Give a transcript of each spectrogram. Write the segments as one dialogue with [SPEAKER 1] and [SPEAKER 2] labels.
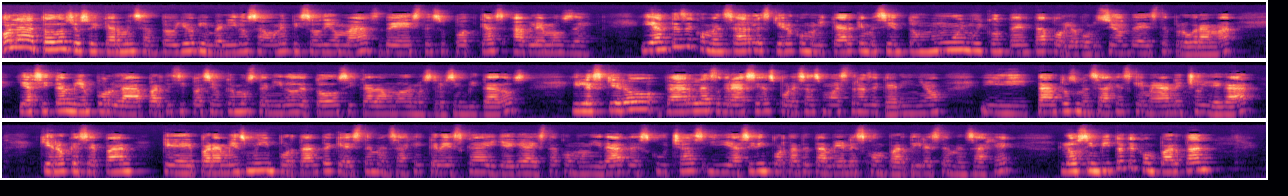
[SPEAKER 1] Hola a todos, yo soy Carmen Santoyo, bienvenidos a un episodio más de este su podcast Hablemos de. Y antes de comenzar les quiero comunicar que me siento muy muy contenta por la evolución de este programa y así también por la participación que hemos tenido de todos y cada uno de nuestros invitados. Y les quiero dar las gracias por esas muestras de cariño y tantos mensajes que me han hecho llegar. Quiero que sepan que para mí es muy importante que este mensaje crezca y llegue a esta comunidad de escuchas y así de importante también es compartir este mensaje. Los invito a que compartan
